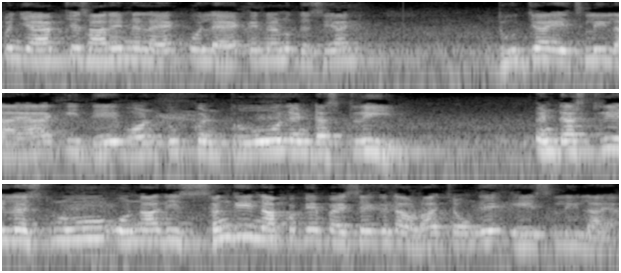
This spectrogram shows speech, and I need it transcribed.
ਪੰਜਾਬ 'ਚ ਸਾਰੇ ਨਲਾਇਕ ਕੋਈ ਲੈ ਕੇ ਇਹਨਾਂ ਨੂੰ ਦੱਸਿਆ ਨਹੀਂ ਦੂਜਾ ਇਸ ਲਈ ਲਾਇਆ ਕਿ they want to control industry industrialist ਨੂੰ ਉਹਨਾਂ ਦੀ ਸੰਗੀ ਨੱਪ ਕੇ ਪੈਸੇ ਕਢਾਉਣਾ ਚਾਹੁੰਦੇ, ਇਸ ਲਈ ਲਾਇਆ।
